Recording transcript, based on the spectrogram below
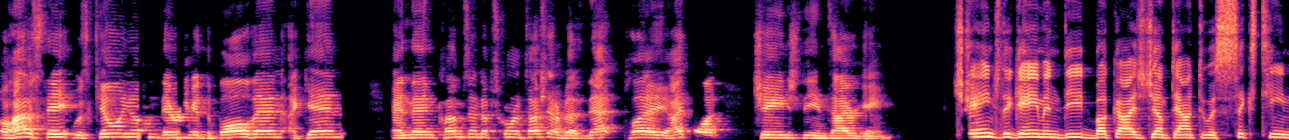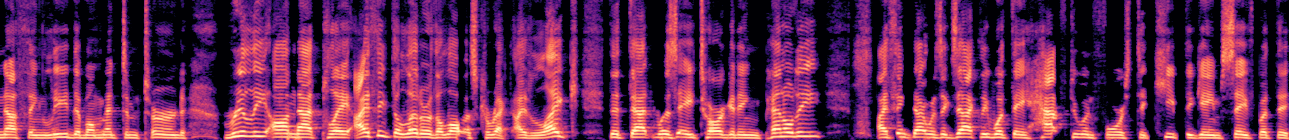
Ohio State was killing them. They were going to get the ball then again. And then Clemson ended up scoring a touchdown. That play, I thought, changed the entire game. Changed the game indeed. Buckeyes jumped down to a 16 nothing lead. The momentum turned really on that play. I think the letter of the law is correct. I like that that was a targeting penalty. I think that was exactly what they have to enforce to keep the game safe. But the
